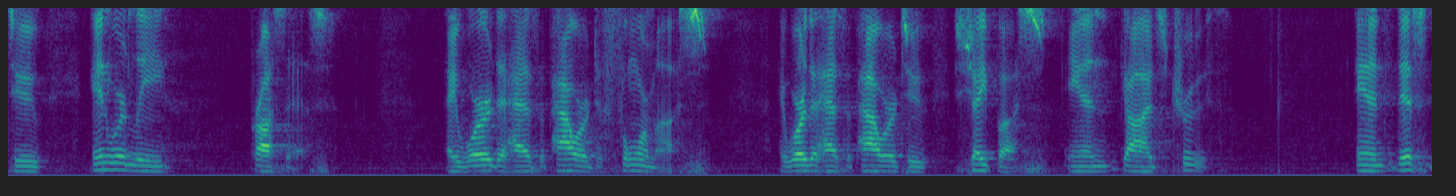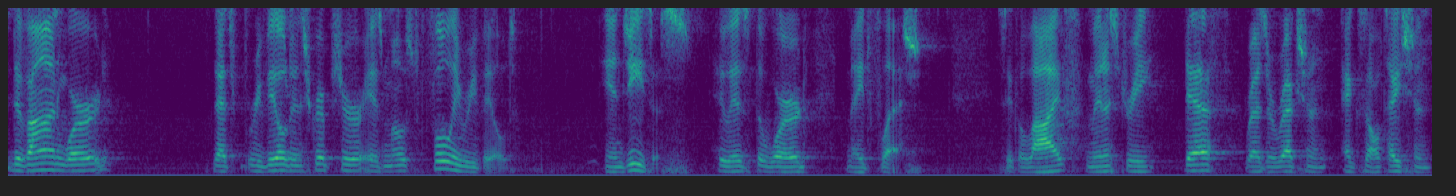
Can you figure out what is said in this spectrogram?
to inwardly process a word that has the power to form us, a word that has the power to shape us in God's truth. And this divine word that's revealed in Scripture is most fully revealed in Jesus, who is the Word made flesh. See, the life, ministry, death, resurrection, exaltation,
